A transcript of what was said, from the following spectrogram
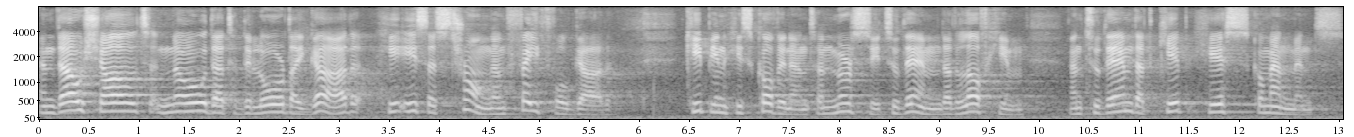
And thou shalt know that the Lord thy God, he is a strong and faithful God keeping his covenant and mercy to them that love him, and to them that keep his commandments,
